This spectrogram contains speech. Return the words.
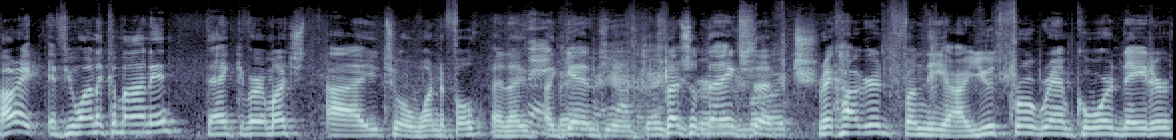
All right. If you want to come on in, thank you very much. Uh, you two are wonderful. And I, Thank again, Thank you. Thank special very thanks much. to Rick Huggard from the uh, Youth Program Coordinator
